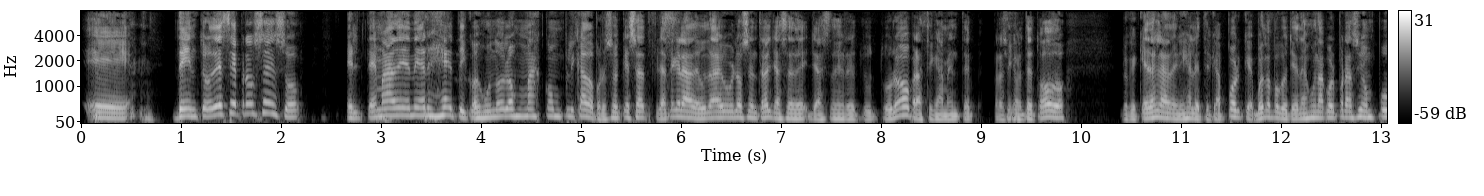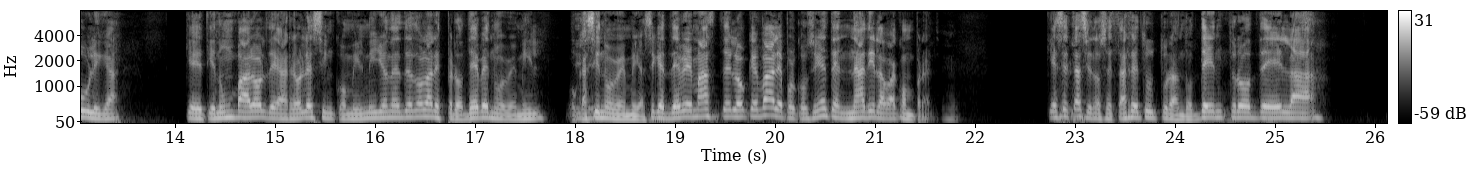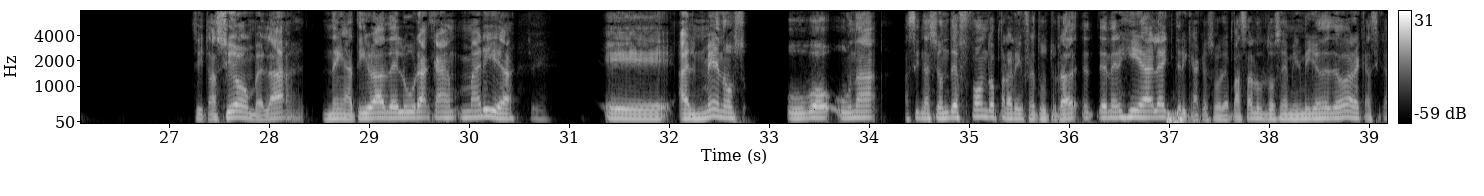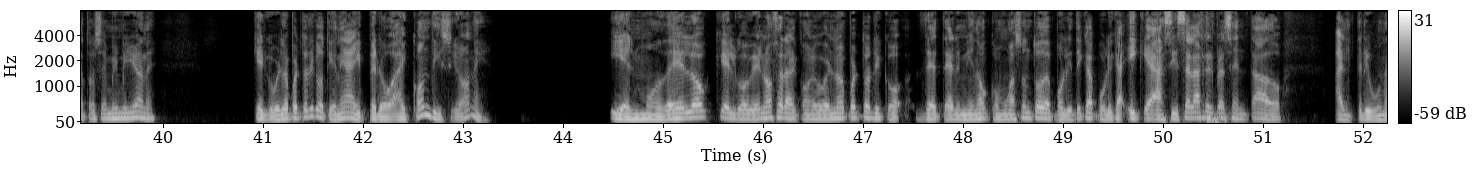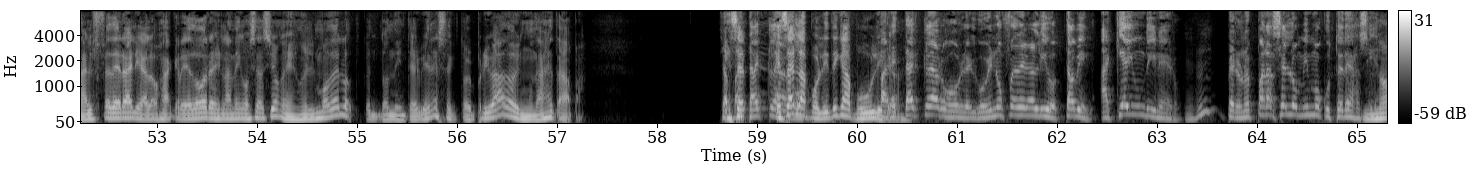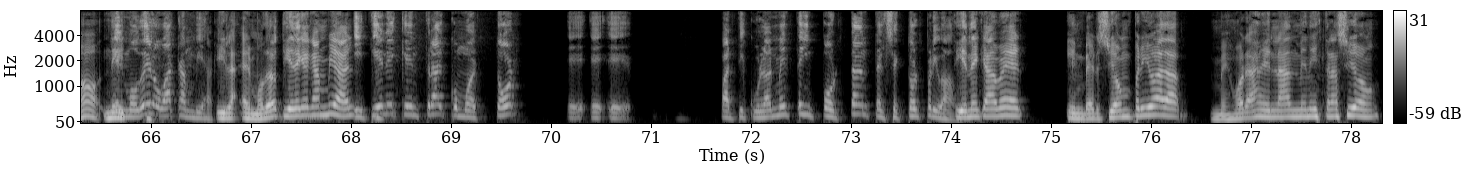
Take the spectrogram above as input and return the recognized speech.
Eh, dentro de ese proceso, el tema de energético es uno de los más complicados, por eso es que fíjate que la deuda del gobierno central ya se, ya se reestructuró prácticamente, prácticamente todo. Lo que queda es la energía eléctrica. ¿Por qué? Bueno, porque tienes una corporación pública que tiene un valor de alrededor de 5 mil millones de dólares, pero debe 9 mil o Sí, casi sí. 9 mil. Así que debe más de lo que vale, por consiguiente, nadie la va a comprar. ¿Qué se está haciendo? Se está reestructurando dentro de la situación, ¿verdad? Negativa del huracán María. Sí. eh, al menos hubo una asignación de fondos para la infraestructura de, de energía eléctrica que sobrepasa los 12 mil millones de dólares, casi 14 mil millones, que el gobierno de Puerto Rico tiene ahí, pero hay condiciones. Y el modelo que el gobierno federal con el gobierno de Puerto Rico determinó como un asunto de política pública y que así se le ha representado al Tribunal Federal y a los acreedores en la negociación es el modelo donde interviene el sector privado en unas etapas. O sea, esa, claro, esa es la política pública. Para estar claro, Jorge, el gobierno federal dijo, está bien, aquí hay un dinero, pero no es para hacer lo mismo que ustedes hacían. No, ni- el modelo va a cambiar. y la- el modelo tiene que cambiar. Y tiene que entrar como actor eh, eh, eh, particularmente importante el sector privado. tiene que haber inversión privada, mejoras en la administración.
